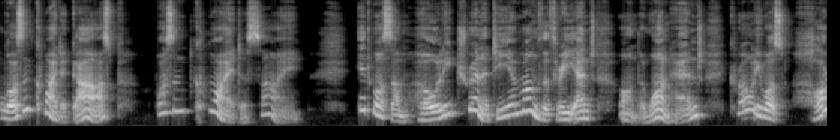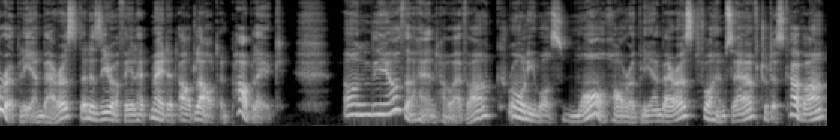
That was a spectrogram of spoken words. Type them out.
wasn't quite a gasp, wasn't quite a sigh. It was some holy trinity among the three, and, on the one hand, Crowley was horribly embarrassed that Aziraphale had made it out loud in public. On the other hand, however, Crowley was more horribly embarrassed for himself to discover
